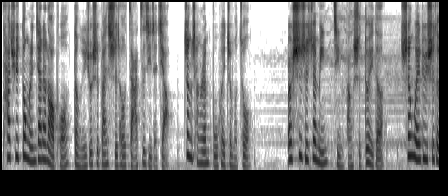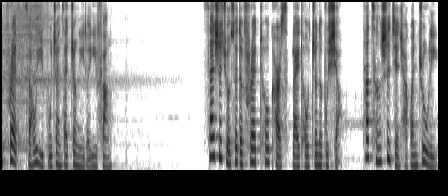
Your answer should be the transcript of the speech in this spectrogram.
他去动人家的老婆，等于就是搬石头砸自己的脚，正常人不会这么做。而事实证明，警方是对的。身为律师的 Fred 早已不站在正义的一方。三十九岁的 Fred Tokars 来头真的不小，他曾是检察官助理。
